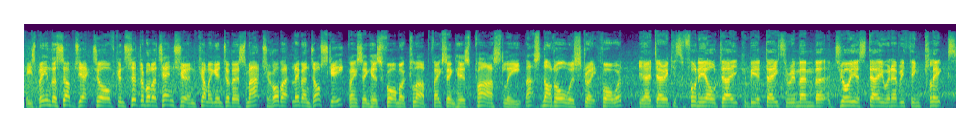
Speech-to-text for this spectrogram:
He's been the subject of considerable attention coming into this match. Robert Lewandowski facing his former club, facing his past lead. That's not always straightforward. Yeah, Derek, it's a funny old day. It can be a day to remember, a joyous day when everything clicks.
